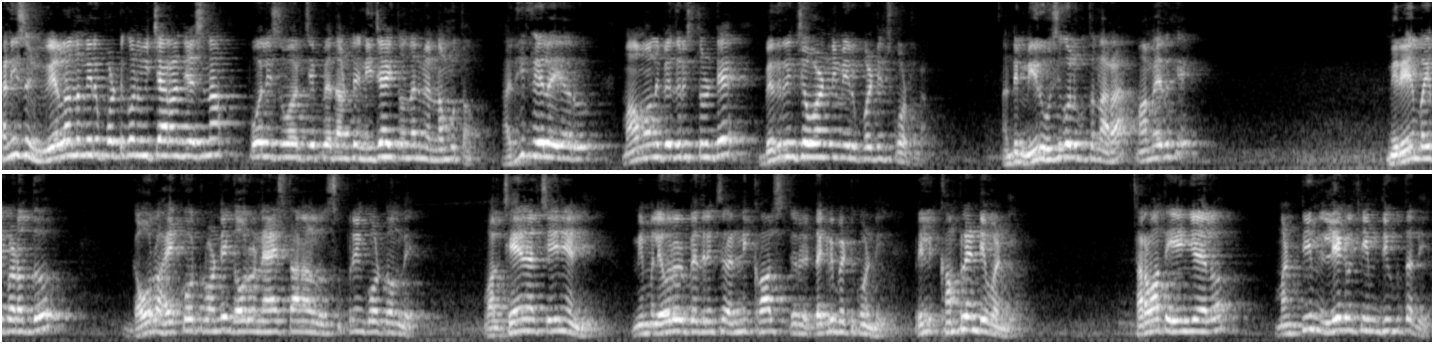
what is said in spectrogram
కనీసం వీళ్ళని మీరు పట్టుకొని విచారణ చేసినా పోలీసు వారు చెప్పే దాంట్లో నిజాయితీ ఉందని మేము నమ్ముతాం. అది ఫెయిల్ అయ్యారు. మామూలు బెదిరిస్తుంటే బెదిరించేవాడిని మీరు పట్టించుకోవట్లా. అంటే మీరు ఉసిగొలుపుతున్నారా మా మీదకి? మీరేం భయపడొద్దు. గౌరవ హైకోర్టులో ఉండి గౌరవ న్యాయస్థానాలు సుప్రీంకోర్టు ఉంది. వాళ్ళు చేయనాలు చేయనియండి. మిమ్మల్ని ఎవరెవరు బెదిరించారు అన్ని కాల్స్ దగ్గర పెట్టుకోండి. వెళ్ళి కంప్లైంట్ ఇవ్వండి. తర్వాత ఏం చేయాలో మన టీం లీగల్ టీం దిగుతుంది.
